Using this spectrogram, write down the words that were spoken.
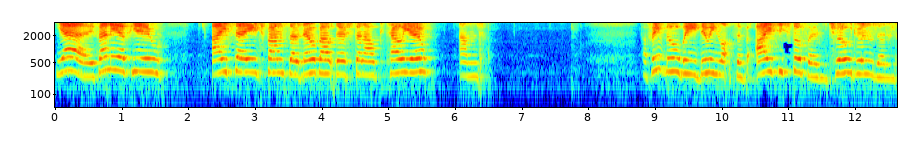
yeah, if any of you Ice Age fans don't know about this, then I'll tell you. And I think they'll be doing lots of icy stuff and children's and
